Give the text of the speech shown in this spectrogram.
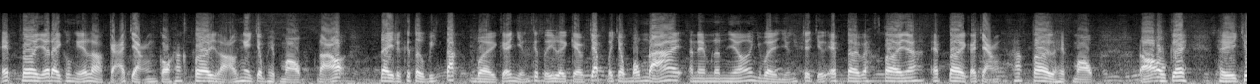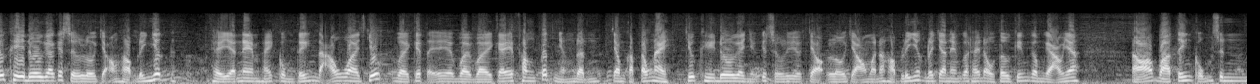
FT ở đây có nghĩa là cả chặn, còn HT là ở ngay trong hiệp 1 đó, đây là cái từ viết tắt về cái những cái tỷ lệ kèo chấp ở trong bóng đá ấy. anh em nên nhớ về những cái chữ FT với HT nhá. FT cả chặn HT là hiệp 1 đó, ok. Thì trước khi đưa ra cái sự lựa chọn hợp lý nhất, thì anh em hãy cùng tiến đảo qua trước về cái tỷ, về về cái phân tích nhận định trong cặp đấu này. Trước khi đưa ra những cái sự lựa chọn lựa chọn mà nó hợp lý nhất để cho anh em có thể đầu tư kiếm cơm gạo nhé đó, và tiến cũng xin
